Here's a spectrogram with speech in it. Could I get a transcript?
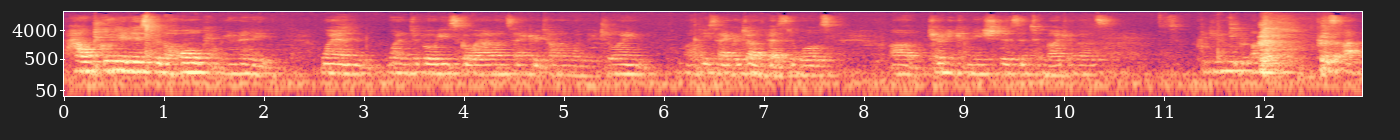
how good it is for the whole community when when devotees go out on Sankirtan, when they join monthly Sankirtan festivals, uh, turning kanishtas into madhyamas. Because um,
